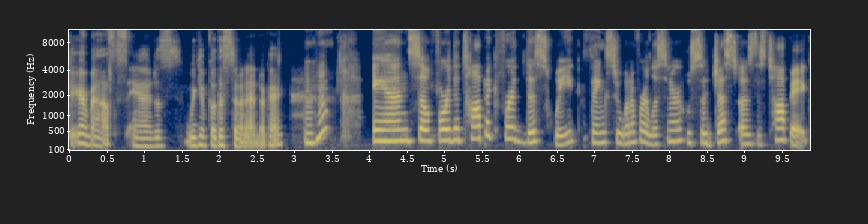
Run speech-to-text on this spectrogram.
get your masks, and just we can put this to an end, okay? Mm-hmm. And so for the topic for this week, thanks to one of our listeners who suggests us this topic,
